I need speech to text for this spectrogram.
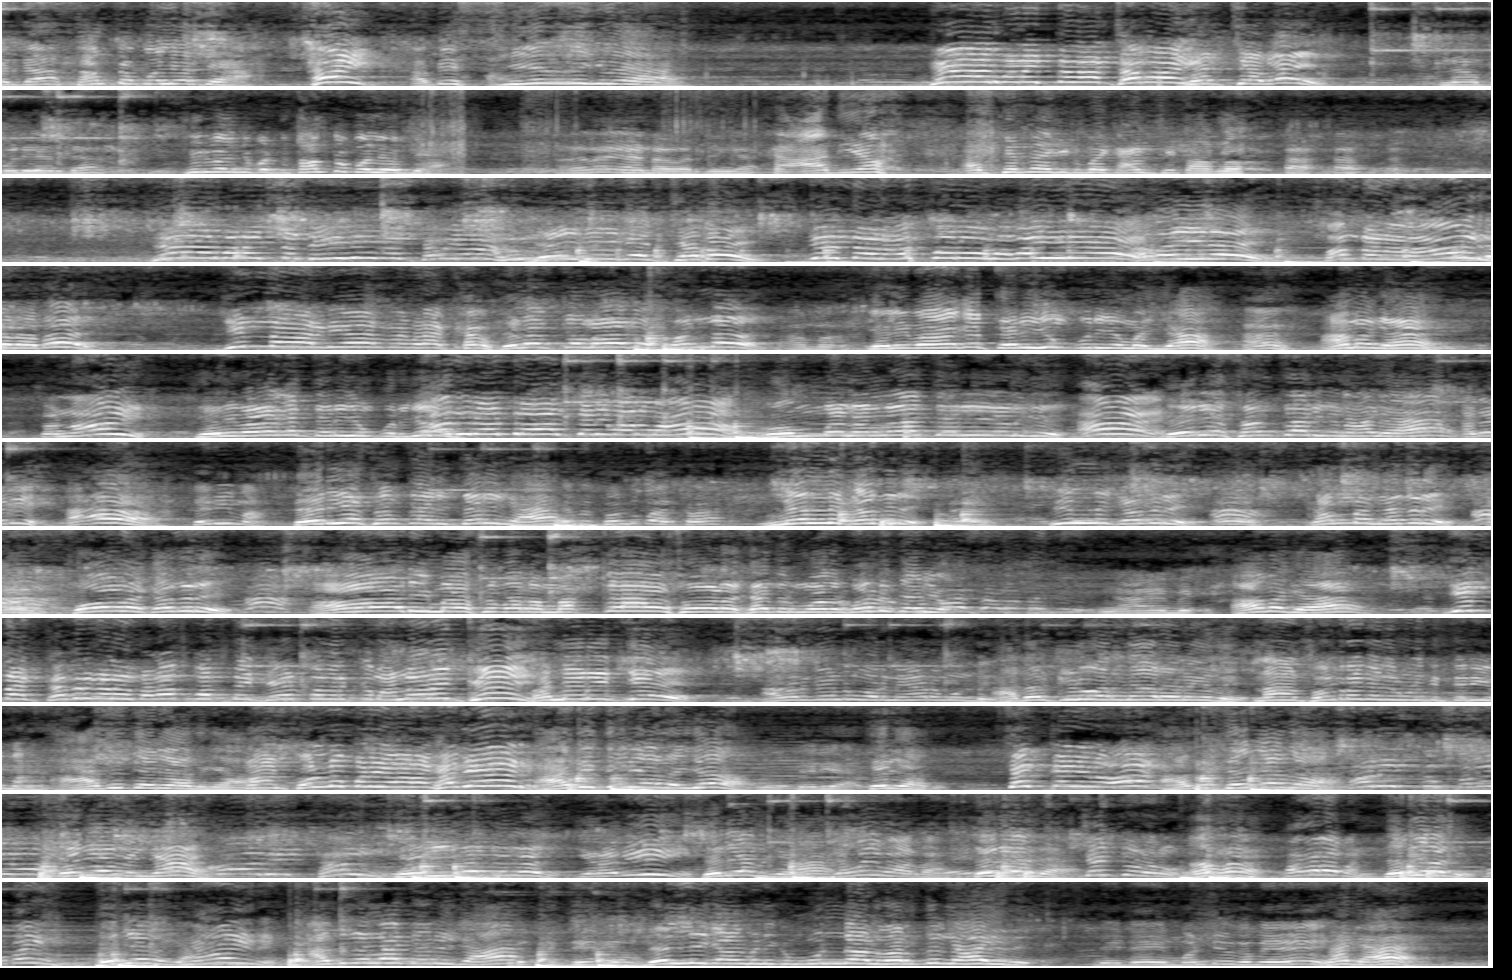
புள்ளியர்தா தம்ட்ட போலியா ஹை அப்படியே சீர்றீங்களே. பேர் வளைத்தனார் சபை! ஏச்சவே என்ன புள்ளியர்தா சிறுவஞ்சு பட்டு தம்ட்ட போலியா அதெல்லாம் ஏன்டா வருதுங்க? அதையோ அது திருநாக்கிட்டு போய் காமிச்சிட்டாரோ பேர் வளைத்த தெய்வீக சபையாகும். தெய்வீக சபை. இந்த அற்புதம் வயிறே? அவையிலே வந்தனவார். இன்னார் நியார் விளக்கம். விளக்கமாக சொன்னார் ஆமா. தெளிவாக தெரியும் புரியும் ஐயா. ஆமாங்க. சொன்னாய் தெளிவாக தெரியும் புரியும். பதினொன்றாம் தெரி வருமா? ரொம்ப நல்லா தெரியும் எனக்கு. பெரிய சம்சாரிங்க நானு. அடடி. தெரியுமா? பெரிய சம்சாரி தெரியுங்க இது சொல்லு பார்க்கலாம் நெல்லு கதிரு. பில்லு கதிரு. கம்ம கதிரு. சோள கதிரு. ஆடி மாசம் வர மக்கா சோள கதிர் முதல் கொண்டு தெரியும். ஆமாங்க. இந்த கதிர்களை வளப்பத்தை கேட்பதற்கு மன்னருக்கு. மன்னருக்கு. அதற்கென்று ஒரு நேரம் உண்டு. அதற்குன்னு ஒரு நேரம் இருக்குது. நான் சொல்ற கதிர் உனக்கு தெரியுமா? அது தெரியாதுங்க. நான் சொல்லும்படியான கதிர். அது தெரியாது ஐயா. தெரியாது. தெரியாது. அது தெரியாதா? தெரியாது ஐயா. தெரியவே தெரியாது இரவி. தெரியாதுங்க. தெரியாதா. பகலவன். தெரியாது. தெரியாதுங்க ஞாயிறு. அதுக்கெல்லாம் தெரியுங்க தெரியும் வெள்ளிக்கிழமைக்கு முன்னாள் வருது ஞாயிறு. டேய், டேய், மண்டியுகமே.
